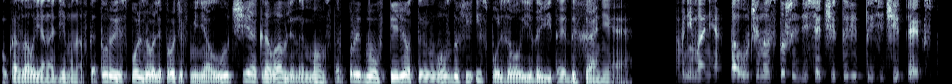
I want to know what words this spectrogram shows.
Указал я на демонов, которые использовали против меня лучи, окровавленный монстр прыгнул вперед и в воздухе использовал ядовитое дыхание. Внимание! Получено 164 тысячи эксп.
